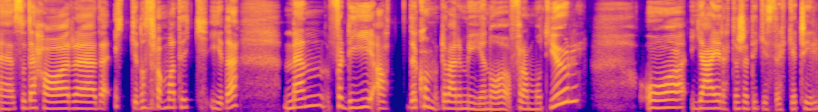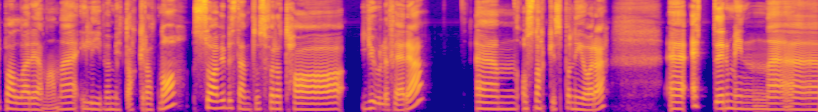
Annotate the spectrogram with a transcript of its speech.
Eh, så det, har, eh, det er ikke noe dramatikk i det. Men fordi at det kommer til å være mye nå fram mot jul, og jeg rett og slett ikke strekker til på alle arenaene i livet mitt akkurat nå, så har vi bestemt oss for å ta juleferie um, og snakkes på nyåret. Eh, etter min eh,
